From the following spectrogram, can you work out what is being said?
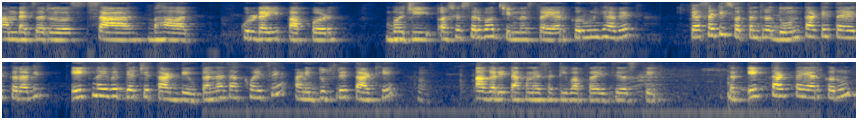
आंब्याचा रस सार भात कुरडाई पापड भजी असे सर्व जिन्नस तयार करून घ्यावेत. त्यासाठी स्वतंत्र दोन ताटे तयार करावीत. एक नैवेद्याचे ताट देवतांना दाखवायचे आणि दुसरे ताट हे आगारे टाकण्यासाठी वापरायचे असते. तर एक ताट तयार करून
